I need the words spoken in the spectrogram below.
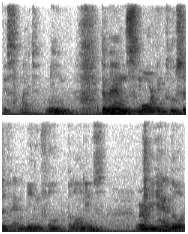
this might mean, demands more inclusive and meaningful belongings, where we handle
